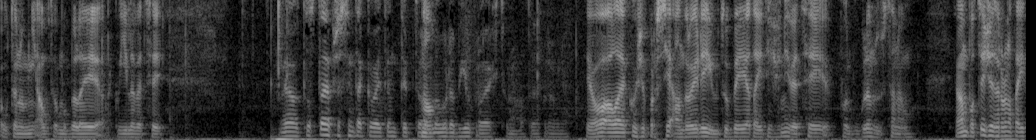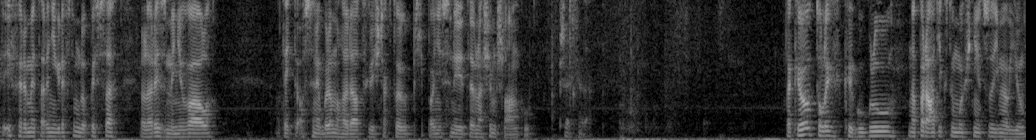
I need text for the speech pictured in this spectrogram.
autonomní automobily a takovéhle věci. Jo, to, to je přesně takový ten typ toho no. dlouhodobého projektu, no, to je pravda. Jo, ale jakože prostě Androidy, YouTube a tady ty všechny věci pod Googlem zůstanou. Já mám pocit, že zrovna tady ty firmy tady někde v tom dopise Larry zmiňoval, a teď to asi nebudeme hledat, když tak to případně si najdete v našem článku. Přesně tak. Tak jo, tolik k Google. Napadá ti k tomu ještě něco zajímavého?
